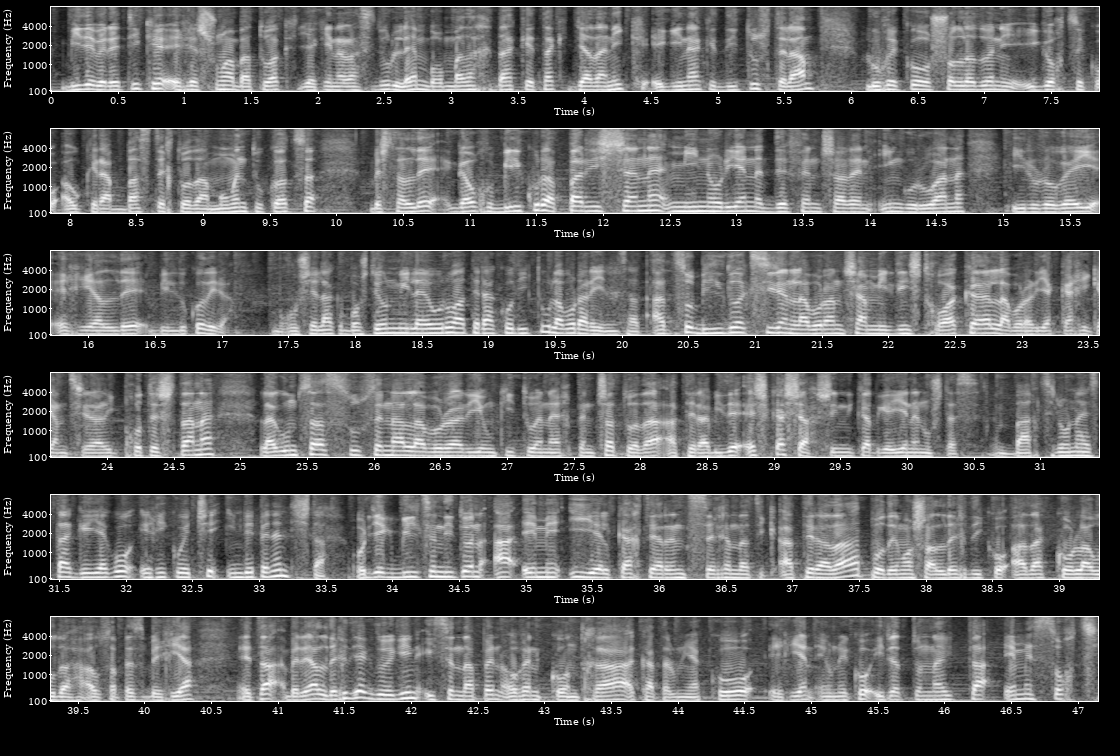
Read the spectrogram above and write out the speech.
bide beretik erresuma batuak jakin arazidu lehen bombadak daketak jadanik eginak dituztela, lurreko soldaduen igortzeko aukera baztertua da momentukotz, bestalde gaur bilkura Parisen minorien defensaren inguruan irurogei errialde bilduko dira. Bruselak bosteun mila euro aterako ditu laborarien zat. Atzo bilduak ziren laborantza ministroak, laborariak karrikantzirarik protestan, laguntza zuzena laborari unkituen erpentsatua da, aterabide eskasa sindikat gehienen ustez. Barcelona ez da gehiago errikoetxe independentista. Horiek biltzen dituen AMI elkartearen zerrendatik atera da, Podemos alderdiko adako lauda hauzapez berria, eta bere alderdiak duegin izendapen horren kontra Kataluniako errien euneko iratu nahi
